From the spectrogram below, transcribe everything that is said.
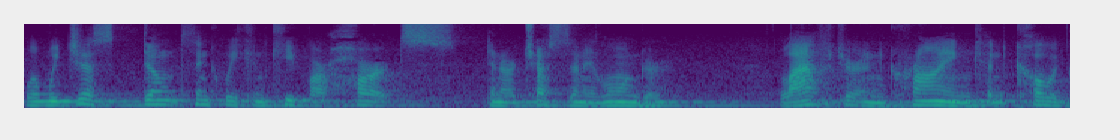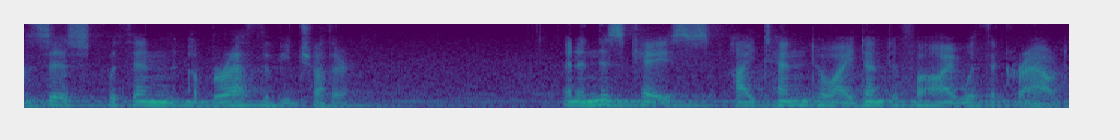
when we just don't think we can keep our hearts in our chest any longer, Laughter and crying can coexist within a breath of each other. And in this case, I tend to identify with the crowd.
